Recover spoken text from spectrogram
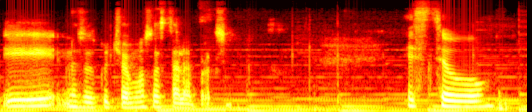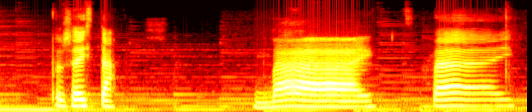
y nos escuchamos hasta la próxima. Esto, pues ahí está. Bye. Bye.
